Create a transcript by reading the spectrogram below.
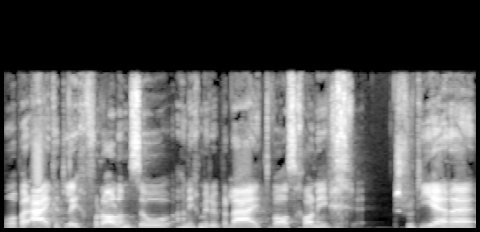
Aber eigentlich vor allem so habe ich mir überlegt, was kann ich studieren,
